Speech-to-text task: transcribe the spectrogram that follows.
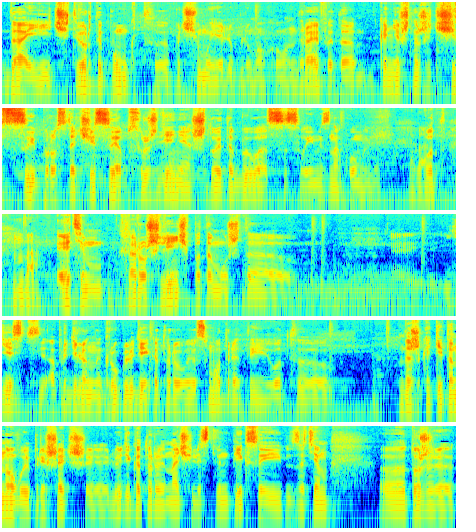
Да, и четвертый пункт, э, почему я люблю Малхолланд Драйв, это, конечно же, часы, просто часы обсуждения, что это было со своими знакомыми. Да. Вот Да. этим хорош Линч, потому что м, есть определенный круг людей, которые его смотрят, и вот э, даже какие-то новые пришедшие люди, которые начали с Твин Пикса и затем э, тоже,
